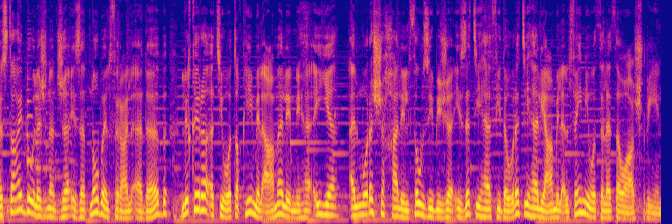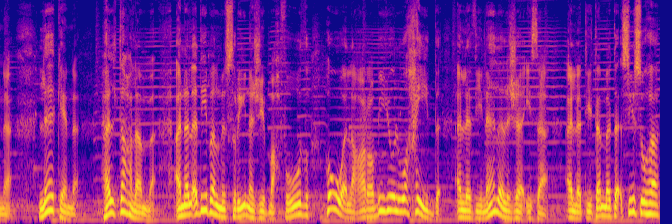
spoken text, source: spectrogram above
تستعد لجنة جائزة نوبل فرع الآداب لقراءة وتقييم الأعمال النهائية المرشحة للفوز بجائزتها في دورتها لعام 2023 لكن هل تعلم أن الأديب المصري نجيب محفوظ هو العربي الوحيد الذي نال الجائزة التي تم تأسيسها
